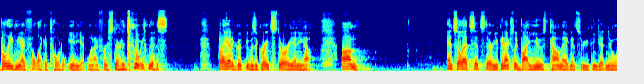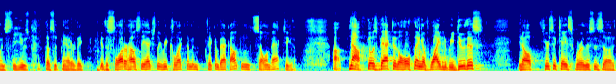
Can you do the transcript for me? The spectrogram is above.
Believe me, I felt like a total idiot when I first started doing this. But I had a good, it was a great story anyhow. Um, and so that sits there. You can actually buy used cow magnets or you can get new ones. The used, doesn't matter. They, the slaughterhouse, they actually recollect them and take them back out and sell them back to you. Uh, now, goes back to the whole thing of why did we do this? You know, here's a case where this is a,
